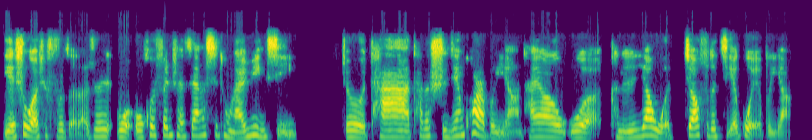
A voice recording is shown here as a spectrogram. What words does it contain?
也是我要去负责的，所以我我会分成三个系统来运行，就它它的时间块不一样，它要我可能要我交付的结果也不一样，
